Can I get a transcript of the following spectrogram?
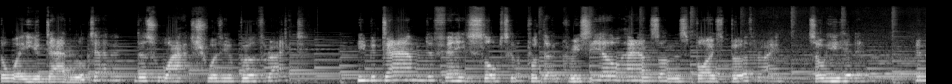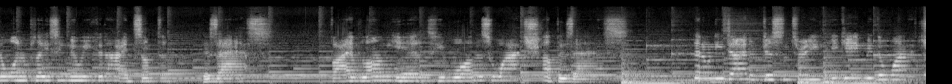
The way your dad looked at it, this watch was your birthright. He'd be damned if any slope's gonna put their greasy yellow hands on this boy's birthright. So he hid it in the one place he knew he could hide something his ass. Five long years he wore this watch up his ass. Then when he died of dysentery, he gave me the watch.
